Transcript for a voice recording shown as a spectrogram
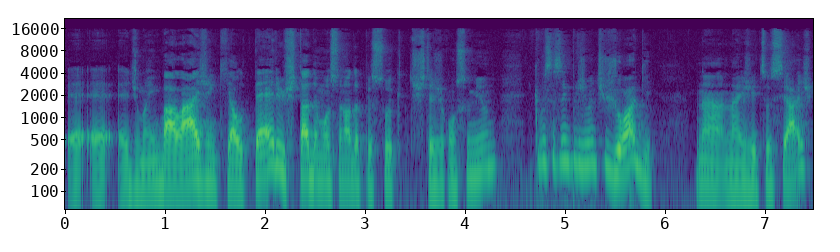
é, é, é, de uma embalagem que altere o estado emocional da pessoa que esteja consumindo e que você simplesmente jogue na, nas redes sociais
